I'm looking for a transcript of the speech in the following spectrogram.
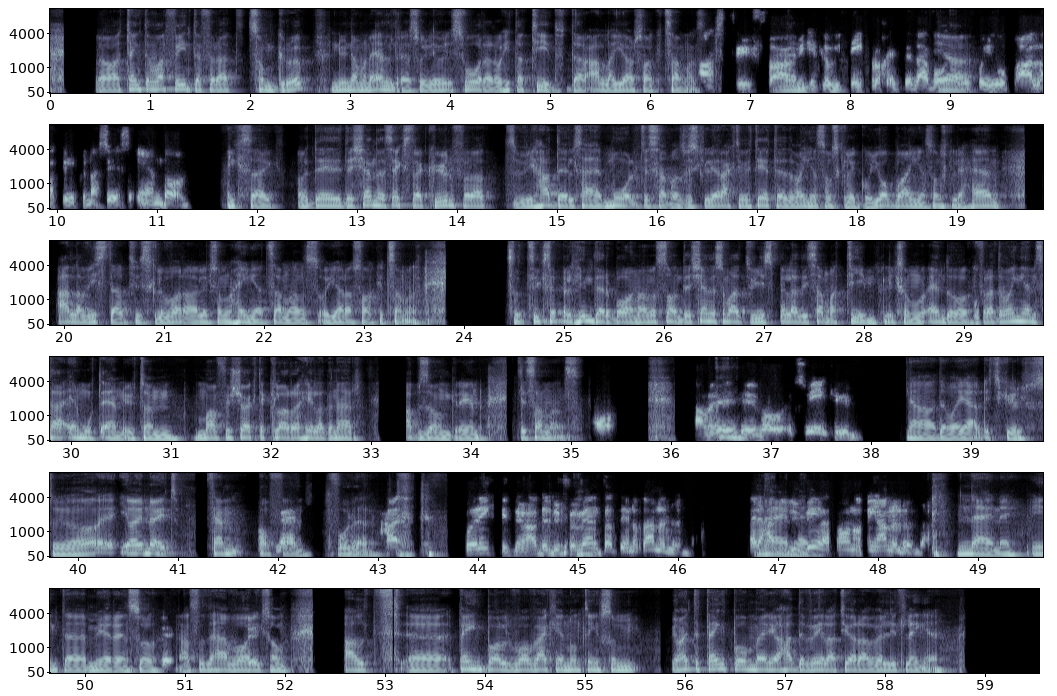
Jag tänkte varför inte? För att som grupp, nu när man är äldre, så är det svårare att hitta tid där alla gör saker tillsammans. Alltså, fy fan Men- vilket logistikprojekt det där var. Ja. Att få ihop alla till att kunna ses en dag. Exakt. Och det, det kändes extra kul för att vi hade så här mål tillsammans. Vi skulle göra aktiviteter. Det var ingen som skulle gå och jobba, ingen som skulle hem. Alla visste att vi skulle vara liksom, hänga tillsammans och göra saker tillsammans. Så till exempel hinderbanan och sånt. Det kändes som att vi spelade i samma team. Liksom, ändå, för att det var ingen så här en mot en, utan man försökte klara hela den här upzone-grejen tillsammans. Ja, men det var svinkul. Ja, det var jävligt kul. Så jag, jag är nöjd. Fem av fem får den. På riktigt nu, hade du förväntat dig något annorlunda? Eller Nej, hade du nej. velat ha något annorlunda? Nej, nej. Inte mer än så. Alltså det här var liksom allt. Eh, paintball var verkligen någonting som jag har inte tänkt på, men jag hade velat göra väldigt länge.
